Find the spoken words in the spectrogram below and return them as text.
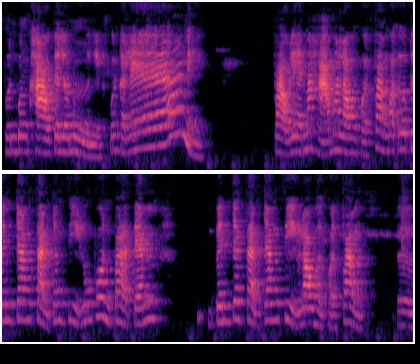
เพิ่นเบิ่งข่าวแต่ละมือนี่เพิ่นก็แล่นนี่ฝ่าวแลนมาหามาเราให้ข่อยฟังว่าเออเป็นจังสั่นจังสี่ลุงพ่นป้าแตนเป็นจังสันจังสี่เล่าให้ข่อยฟัง เออ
